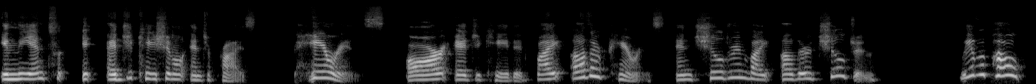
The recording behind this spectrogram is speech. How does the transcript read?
in the ent- educational enterprise. Parents are educated by other parents and children by other children. We have a pope,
